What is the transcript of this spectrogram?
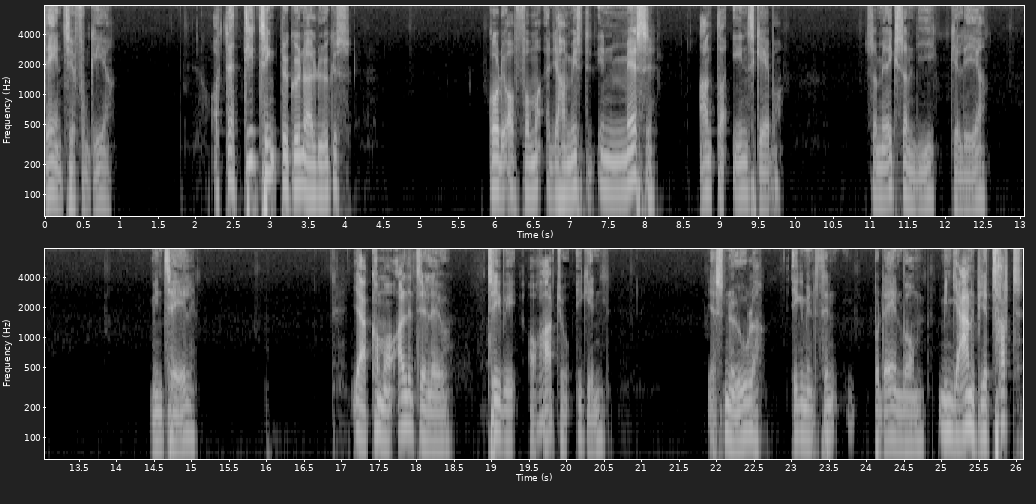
dagen til at fungere. Og da de ting begynder at lykkes, går det op for mig, at jeg har mistet en masse andre egenskaber, som jeg ikke sådan lige kan lære. Min tale. Jeg kommer aldrig til at lave tv og radio igen. Jeg snøvler, ikke mindst hen på dagen, hvor min hjerne bliver træt.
